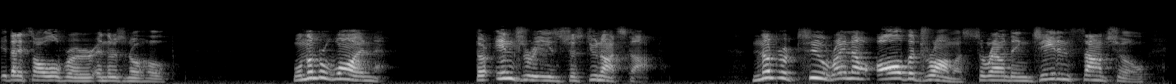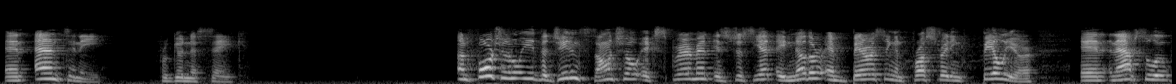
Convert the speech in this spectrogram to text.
that it's all over and there's no hope? Well, number one, the injuries just do not stop. Number two, right now, all the drama surrounding Jadon Sancho and Antony, for goodness sake. Unfortunately, the Jadon Sancho experiment is just yet another embarrassing and frustrating failure, and an absolute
